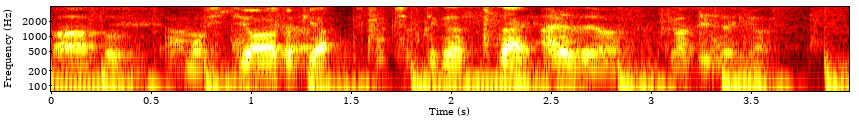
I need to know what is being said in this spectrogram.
ああそうです。もう必要な時は使っちゃってください。ありがとうございます。使わせていただきます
